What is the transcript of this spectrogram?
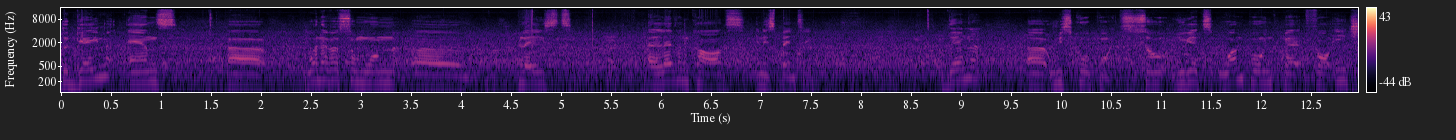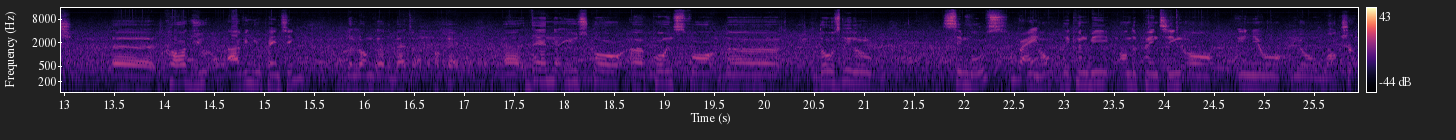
the game ends uh, whenever someone uh, placed 11 cards in his painting. Then uh, we score points. So you get one point per, for each uh, card you have in your painting. The longer, the better. Okay. Uh, then you score uh, points for the those little symbols. Right. You know, they can be on the painting or in your your workshop.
